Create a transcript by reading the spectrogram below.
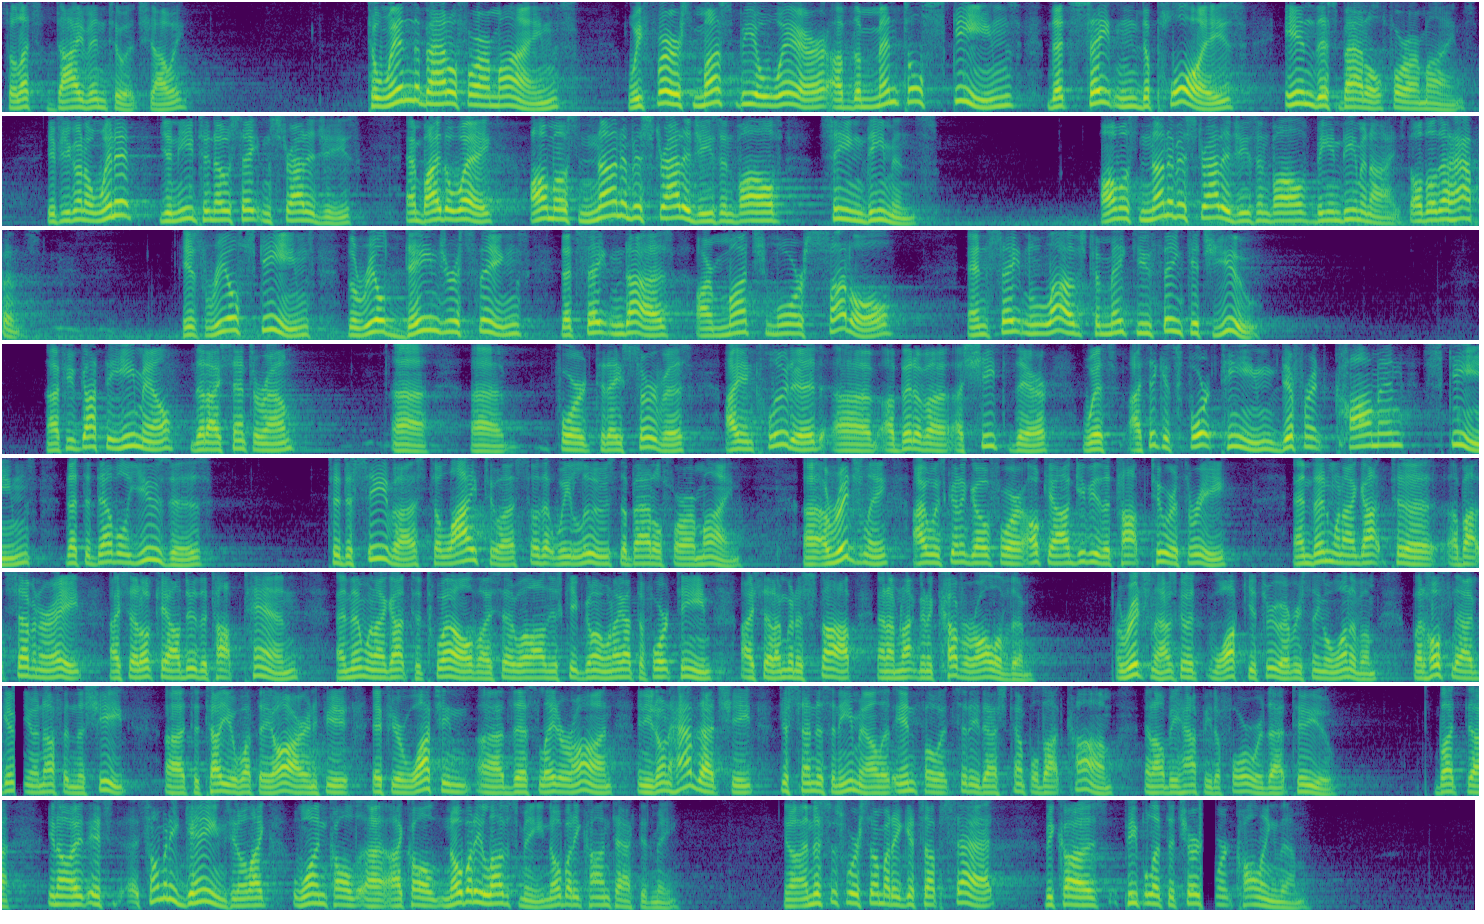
So let's dive into it, shall we? To win the battle for our minds, we first must be aware of the mental schemes that Satan deploys in this battle for our minds. If you're going to win it, you need to know Satan's strategies. And by the way, almost none of his strategies involve seeing demons Almost none of his strategies involve being demonized, although that happens. His real schemes, the real dangerous things that Satan does, are much more subtle, and Satan loves to make you think it's you. Now, if you've got the email that I sent around uh, uh, for today's service, I included uh, a bit of a, a sheet there with, I think it's 14 different common schemes that the devil uses to deceive us, to lie to us, so that we lose the battle for our mind. Uh, originally, I was going to go for, okay, I'll give you the top two or three. And then when I got to about seven or eight, I said, okay, I'll do the top 10. And then when I got to 12, I said, well, I'll just keep going. When I got to 14, I said, I'm going to stop and I'm not going to cover all of them. Originally, I was going to walk you through every single one of them, but hopefully, I've given you enough in the sheet uh, to tell you what they are. And if, you, if you're watching uh, this later on and you don't have that sheet, just send us an email at info at city-temple.com and I'll be happy to forward that to you. But, uh, you know, it, it's so many games, you know, like one called, uh, I call Nobody Loves Me, Nobody Contacted Me. You know, and this is where somebody gets upset because people at the church weren't calling them.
